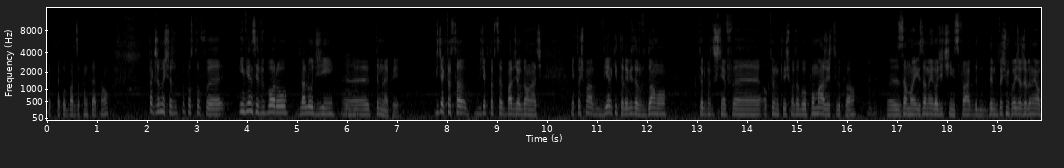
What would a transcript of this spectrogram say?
tak, taką bardzo konkretną. Także myślę, że po prostu w, im więcej wyboru dla ludzi, e, Mhm. tym lepiej. Gdzie kto, chce, gdzie kto chce bardziej oglądać. Jak ktoś ma wielki telewizor w domu, który praktycznie w, e, o którym kiedyś można było pomarzyć tylko e, za, za mojego dzieciństwa. Gdyby, ktoś mi powiedział, żeby miał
